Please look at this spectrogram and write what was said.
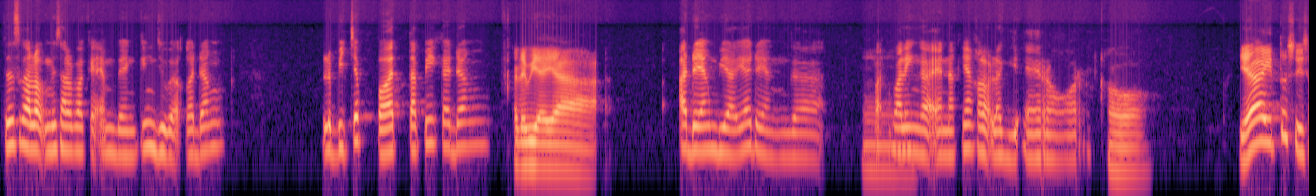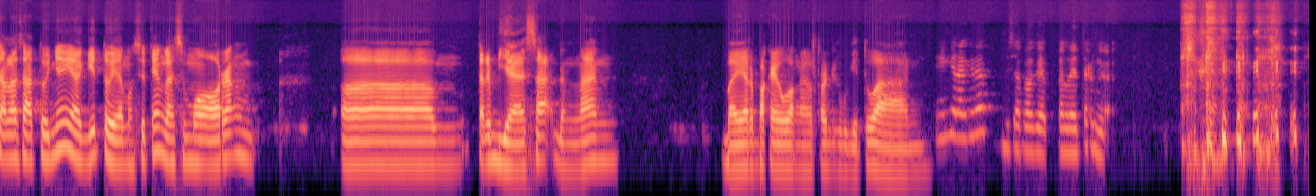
Terus kalau misal pakai M banking juga kadang lebih cepat tapi kadang ada biaya ada yang biaya ada yang enggak. Hmm. Paling enggak enaknya kalau lagi error. Oh. Ya itu sih salah satunya ya gitu ya. Maksudnya nggak semua orang em, terbiasa dengan bayar pakai uang elektronik begituan. Ini kira-kira bisa pakai pay later nggak?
